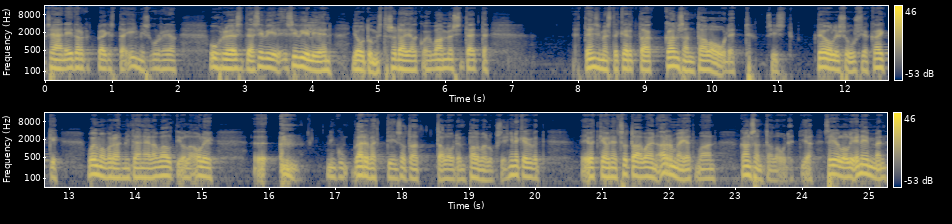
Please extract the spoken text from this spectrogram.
Sehän ei tarkoita pelkästään ihmisuhreja, uhreja sitä siviili, siviilien joutumista sodan jalkoihin, vaan myös sitä, että, että ensimmäistä kertaa kansantaloudet, siis teollisuus ja kaikki voimavarat, mitä näillä valtioilla oli, niin kuin värvättiin sotatalouden palveluksiin. Siinä kävivät eivät käyneet sotaa vain armeijat, vaan kansantaloudet. Ja se, jolla oli enemmän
